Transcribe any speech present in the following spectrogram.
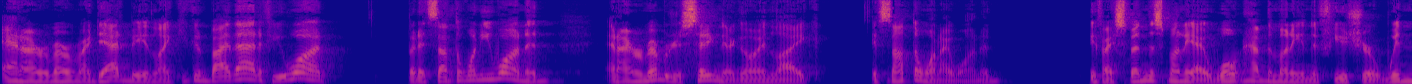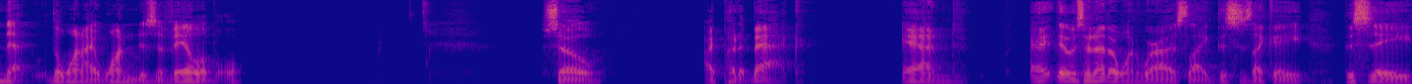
and I remember my dad being like, "You can buy that if you want, but it's not the one you wanted." And I remember just sitting there going like, "It's not the one I wanted. If I spend this money, I won't have the money in the future when that the one I wanted is available." So I put it back. And uh, there was another one where I was like, this is like a, this is a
